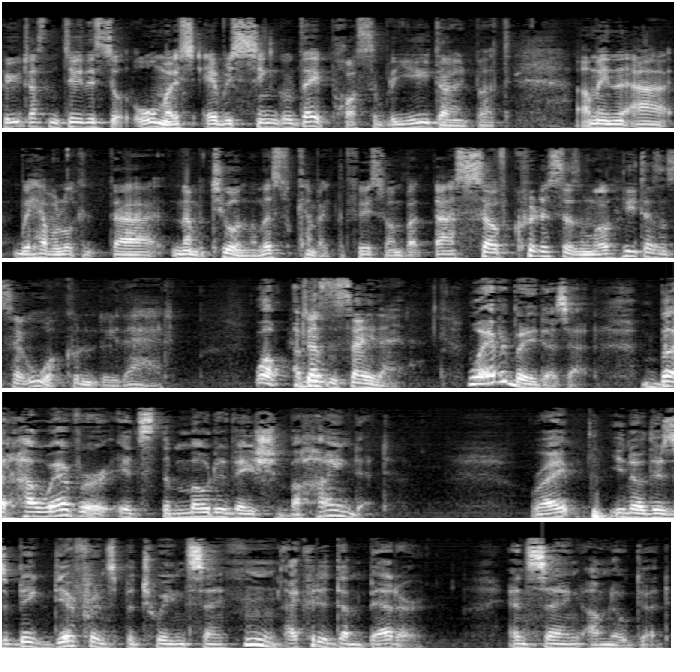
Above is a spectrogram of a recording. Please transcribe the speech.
who doesn't do this almost every single day? Possibly you don't, but I mean, uh, we have a look at uh, number two on the list. We'll come back to the first one, but uh, self criticism. Well, who doesn't say, "Oh, I couldn't do that"? Well, who I doesn't say that? Well, everybody does that, but however, it's the motivation behind it, right? You know, there's a big difference between saying, "Hmm, I could have done better," and saying, "I'm no good."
